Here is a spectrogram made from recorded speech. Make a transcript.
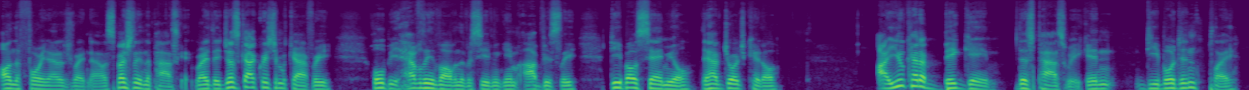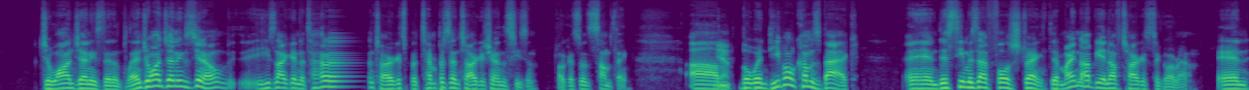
on the 49ers right now, especially in the pass game, right? They just got Christian McCaffrey, who will be heavily involved in the receiving game, obviously. Deebo Samuel, they have George Kittle. Aiyuk had a big game this past week, and Deebo didn't play. Jauan Jennings didn't play. And Jauan Jennings, you know, he's not getting a ton of targets, but 10% target share in the season. Okay, so it's something. Um, yeah. But when Deebo comes back and this team is at full strength, there might not be enough targets to go around. And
